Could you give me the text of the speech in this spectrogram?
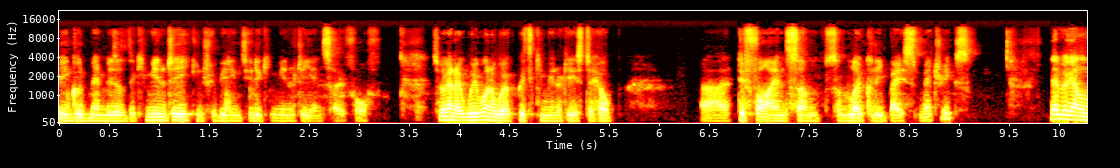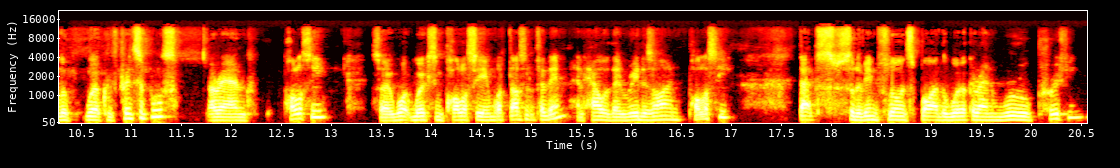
being good members of the community, contributing to the community, and so forth. So we're going to we want to work with communities to help uh, define some some locally based metrics. Then we're going to look, work with principals around policy. So what works in policy and what doesn't for them, and how they redesign policy. That's sort of influenced by the work around rural proofing.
